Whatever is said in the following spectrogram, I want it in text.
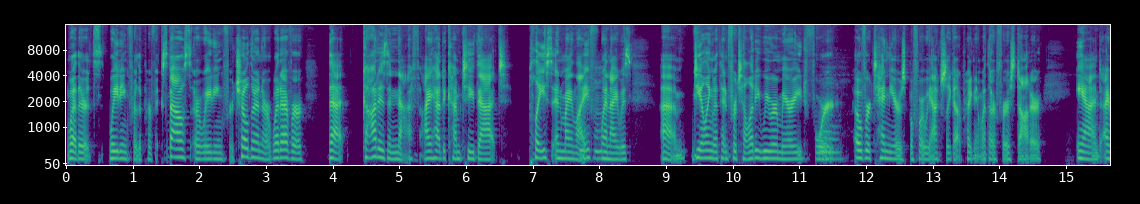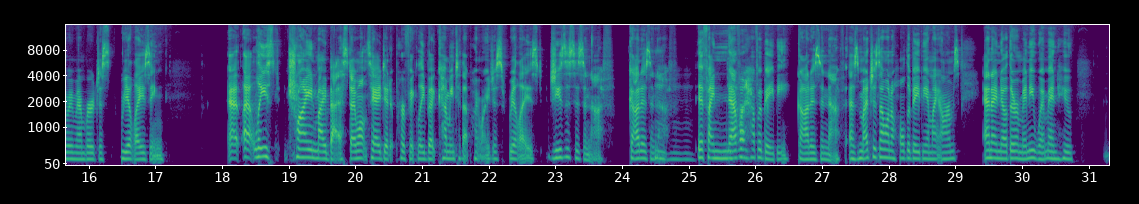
whether it's waiting for the perfect spouse or waiting for children or whatever that God is enough. I had to come to that place in my life mm-hmm. when I was um, dealing with infertility. We were married for mm. over 10 years before we actually got pregnant with our first daughter. And I remember just realizing, at, at, least trying my best. I won't say I did it perfectly, but coming to that point where I just realized Jesus is enough. God is enough. Mm-hmm. If I never yeah. have a baby, God is enough. As much as I want to hold the baby in my arms, and I know there are many women who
